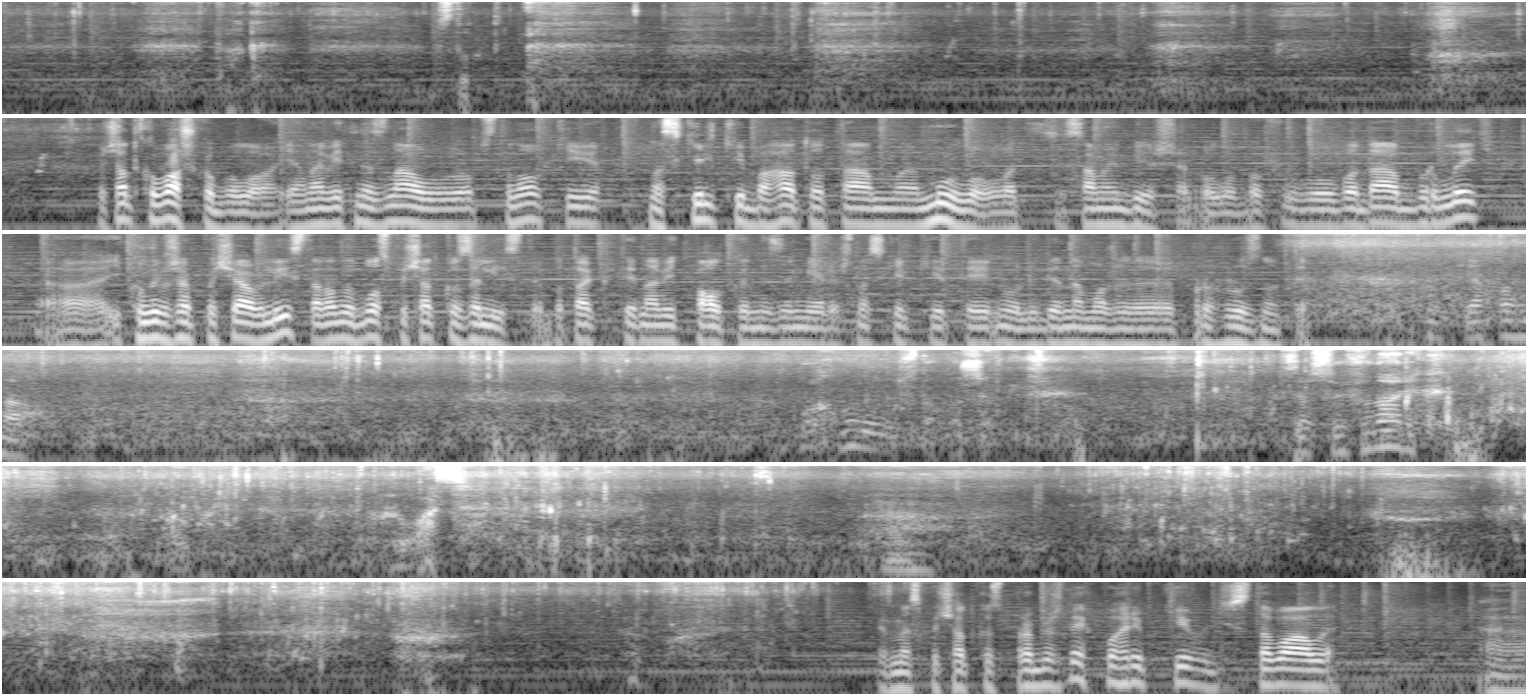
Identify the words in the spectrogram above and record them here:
Спочатку важко було. Я навіть не знав обстановки, наскільки багато там мулу. От саме більше було, бо вода бурлить. Е, І коли вже почав лізти, треба було спочатку залізти, бо так ти навіть палкою не заміриш, наскільки ти, ну, людина може прогрузнути. Я погнав. Там уже. Взяв свій фонарик. Рваться. Ми спочатку з проміжних погрібків діставали, е,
